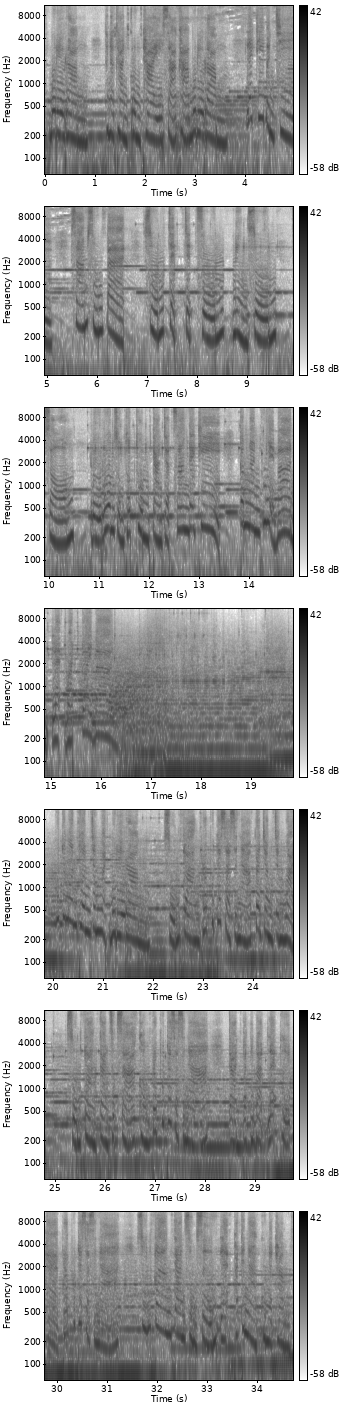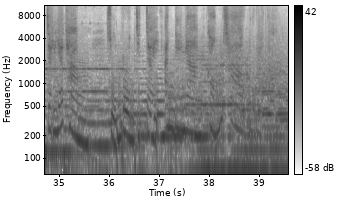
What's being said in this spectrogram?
วัดบุรีรัมย์ธนาคารกรุงไทย สาขาบุรีรัมย์เลขที่บัญชี 308 0770 10หรือร่วมสมทบทุนการจัดสร้างได้ที่ กำนันผู้ใหญ่บ้านและวัดใกล้บ้าน พุทธมณฑลจังหวัดบุรีรัมย์ศูนย์กลางพระพุทธศาสนาประจำจังหวัด ศูนย์กลางการศึกษาของพระพุทธศาสนา การปฏิบัติและเผยแผ่พระพุทธศาสนา ศูนย์กลางการส่งเสริมและพัฒนาคุณธรรม จริยธรรม ศูนย์รวมจิตใจอันดีงามของชาวบุรีรัมย์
